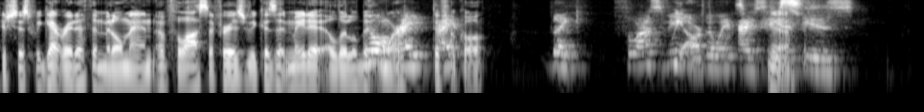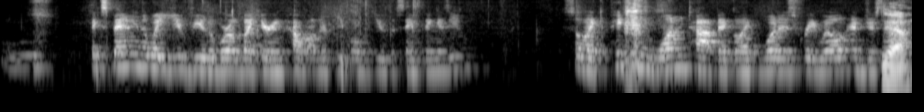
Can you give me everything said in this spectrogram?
It's just we got rid of the middleman of philosophers because it made it a little bit No, more I- I- difficult. like philosophy We are the way I see philosophers. it is expanding the way you view the world by hearing how other people view the same thing as you. So like picking one topic like what is free will and just Yeah. like,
